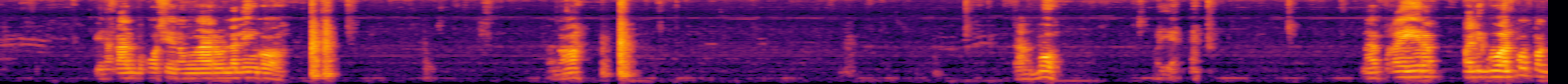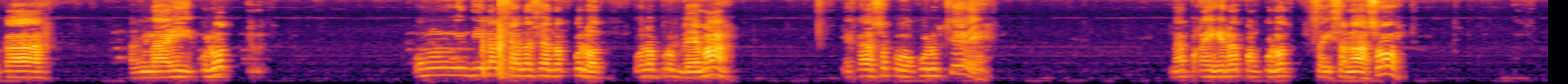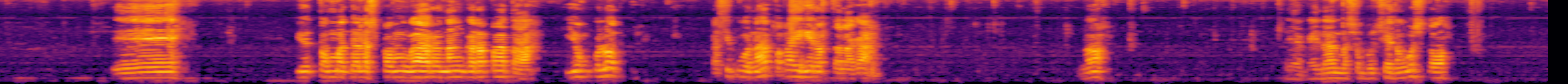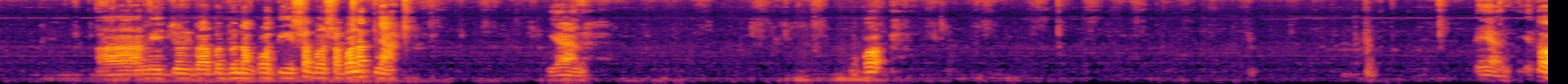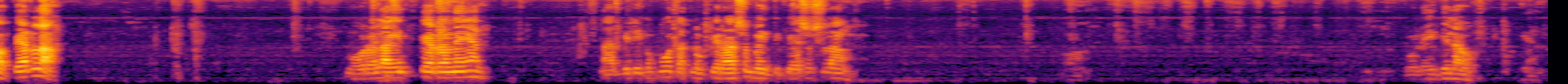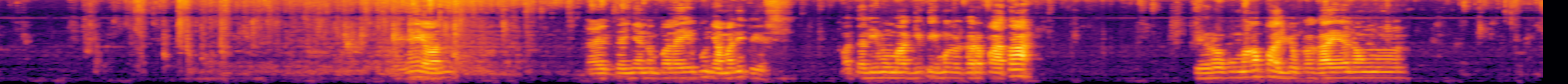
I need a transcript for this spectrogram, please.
Pinakalbo ko siya ng araw na linggo. Ano? Kalbo. Ayan. Napakahirap paliguan po pagka ang lahi kulot. Kung hindi lang siya na siya nagkulot, walang problema. Eh kaso po, kulot siya eh. Napakahirap ang kulot sa isang aso. Eh, yun pang madalas pamungaran ng garapata, yung kulot. Kasi po, napakahirap talaga. No? Kaya kailangan masabot siya ng gusto. Ah, medyo ibabad mo ng konti sabon sa balat niya. Yan. Ano po? Ayan. Ito, perla. Mura lang yung perla na yan. Nabili ko po, tatlong piraso, 20 pesos lang. Kulay dilaw. Yan. Eh ngayon, dahil ganyan ang balahibo niya manipis, madali mo magiting mga garapata. Pero kung makapal, yung kagaya ng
